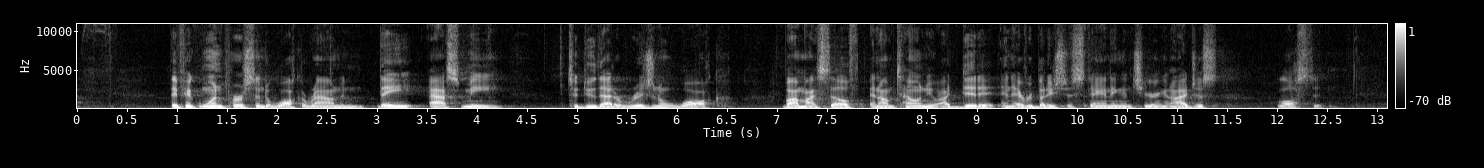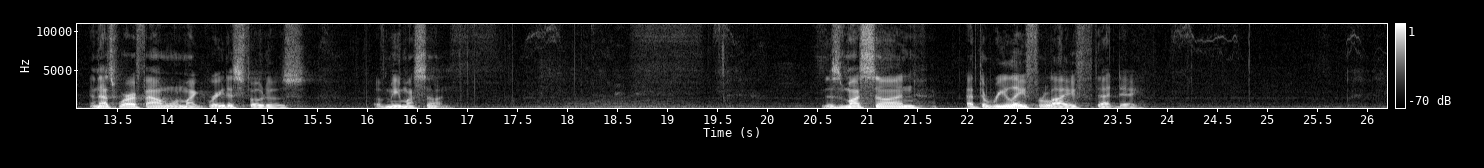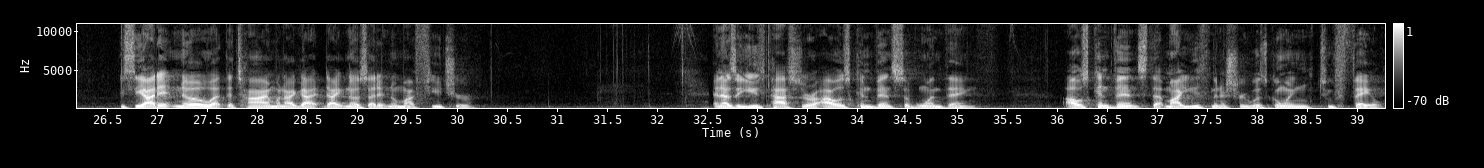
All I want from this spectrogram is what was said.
they pick one person to walk around and they ask me to do that original walk by myself. And I'm telling you, I did it. And everybody's just standing and cheering. And I just lost it. And that's where I found one of my greatest photos of me and my son. This is my son at the Relay for Life that day. You see, I didn't know at the time when I got diagnosed, I didn't know my future And as a youth pastor, I was convinced of one thing I was convinced that my youth ministry was going to fail.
